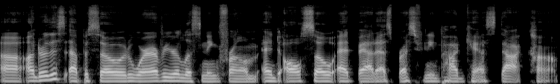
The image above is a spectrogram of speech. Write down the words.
uh, under this episode, wherever you're listening from, and also at badassbreastfeedingpodcast.com.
